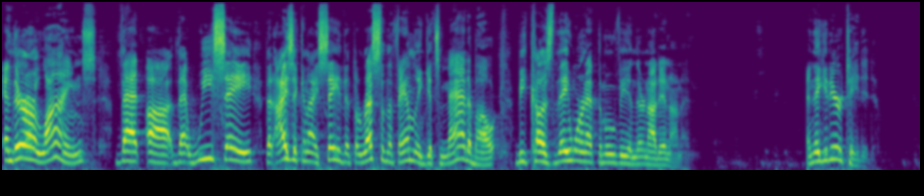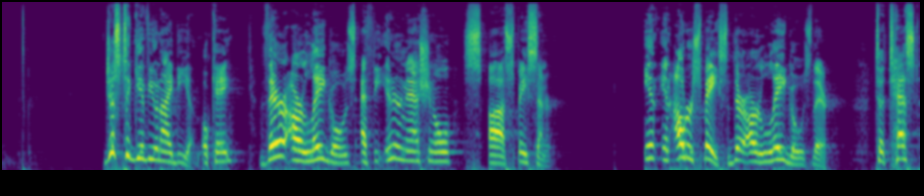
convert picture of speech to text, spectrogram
And there are lines that uh, that we say that Isaac and I say that the rest of the family gets mad about because they weren't at the movie and they're not in on it and they get irritated. Just to give you an idea, okay? There are Legos at the International uh, Space Center. In, in outer space, there are Legos there to test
